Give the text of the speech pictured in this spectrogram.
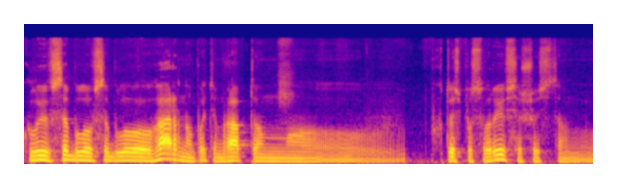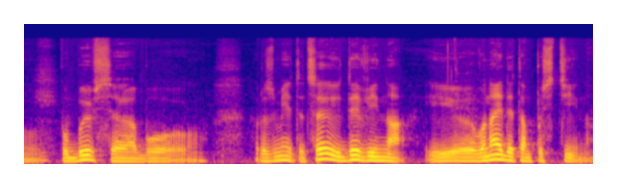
коли все було, все було гарно, потім раптом о, хтось посварився, щось там побився, або розумієте, це йде війна, і е, вона йде там постійно.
